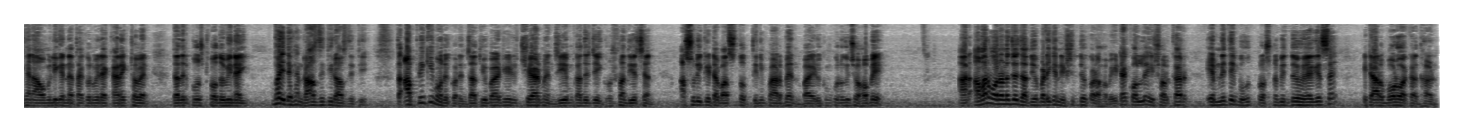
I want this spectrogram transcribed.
এখানে আওয়ামী লীগের নেতাকর্মীরা কানেক্ট হবেন, যাদের পোস্ট পদবি নাই। ভাই, দেখেন রাজনীতি রাজনীতি। তা আপনি কি মনে করেন, জাতীয় পার্টির চেয়ারম্যান জি এম কাদের যে ঘোষণা দিয়েছেন, আসলে কি এটা বাস্তব? তিনি পারবেন বা এরকম কোনো কিছু হবে? আর আমার মনে হয় যে জাতীয় পার্টিকে নিষিদ্ধ করা হবে। এটা করলে এই সরকার এমনিতেই বহুত প্রশ্নবিদ্ধ হয়ে গেছে। এটা আর বড় আকার ধারণ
